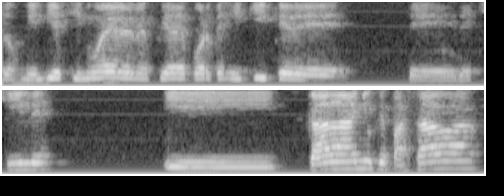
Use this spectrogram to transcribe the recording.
2019 eh, me fui a Deportes Iquique de, de Chile. Y cada año que pasaba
